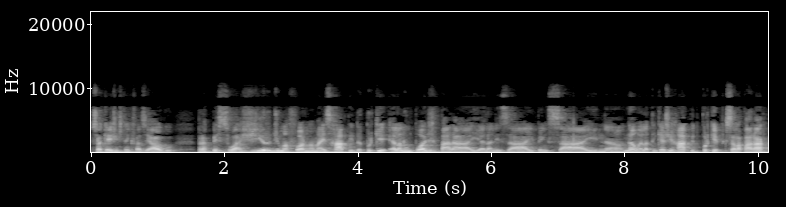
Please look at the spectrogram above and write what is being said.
Só que aí a gente tem que fazer algo para a pessoa agir de uma forma mais rápida, porque ela não pode parar e analisar e pensar e não, não, ela tem que agir rápido. Por quê? Porque se ela parar,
